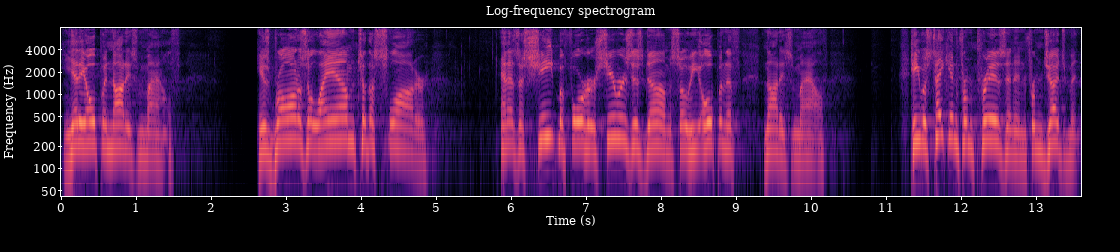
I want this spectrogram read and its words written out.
yet he opened not his mouth. He is brought as a lamb to the slaughter, and as a sheep before her shearers is dumb, so he openeth not his mouth. He was taken from prison and from judgment.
